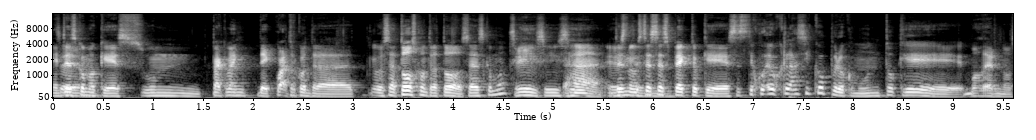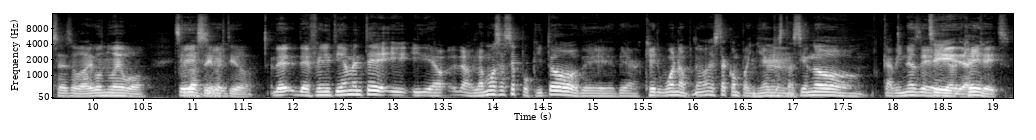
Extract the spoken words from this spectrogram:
Entonces sí. como que es un Pac-Man de cuatro contra, o sea, todos contra todos, ¿sabes cómo? Sí, sí, sí. Ajá. Entonces me gusta ese este, aspecto que es este juego clásico, pero como un toque moderno, ¿sabes? O algo nuevo. Sí, lo hace sí. divertido. de- definitivamente, y, y hablamos hace poquito de, de Arcade One Up, ¿no? Esta compañía que está haciendo cabinas de, Sí, de de arcade. arcades.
